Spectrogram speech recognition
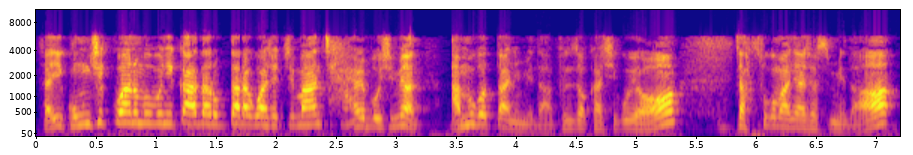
자, 이 공식 구하는 부분이 까다롭다라고 하셨지만 잘 보시면 아무것도 아닙니다. 분석하시고요. 자, 수고 많이 하셨습니다.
